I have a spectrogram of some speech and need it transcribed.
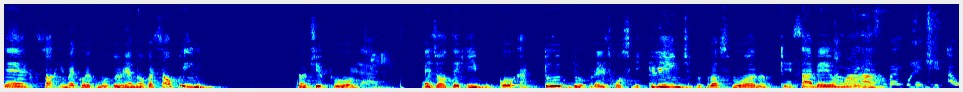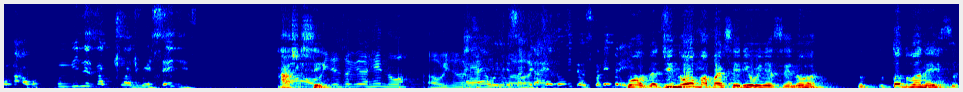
É, só quem vai correr com o motor Renault vai ser a Alpine. Então, tipo, Verdade. Eles vão ter que colocar tudo para eles conseguir cliente pro próximo ano. Quem sabe aí uma. A Williams vai correr de. A, a Williams vai continuar de Mercedes? Acho que sim. A Williams vai virar Renault. A Williams é, a Williams vai virar Renault, então, isso que eu lembrei. Pô, de novo a parceria Williams-Renault? Todo ano é isso.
